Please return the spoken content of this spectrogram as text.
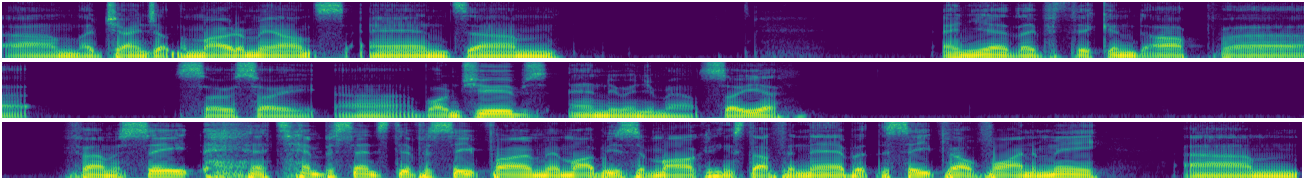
Um, they've changed up the motor mounts and um, and yeah, they've thickened up. Uh, so sorry, uh, bottom tubes and new engine mounts. So yeah, firmer seat, ten percent stiffer seat foam. There might be some marketing stuff in there, but the seat felt fine to me. Um,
